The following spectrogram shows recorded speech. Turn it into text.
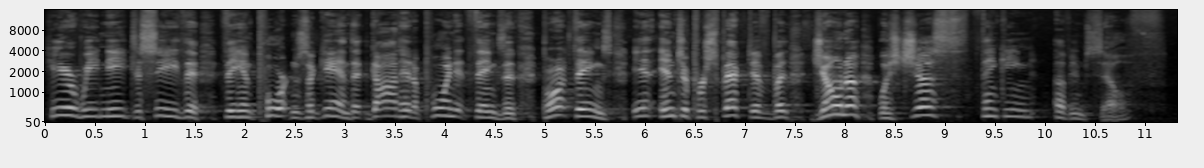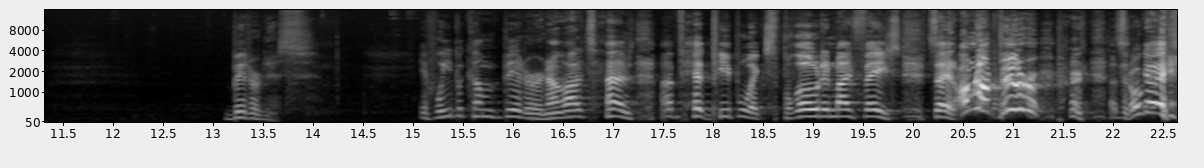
Here we need to see the, the importance again that God had appointed things and brought things in, into perspective, but Jonah was just thinking of himself bitterness. If we become bitter, and a lot of times I've had people explode in my face saying, I'm not bitter. I said, okay.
